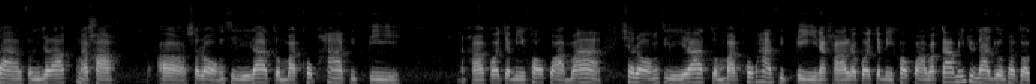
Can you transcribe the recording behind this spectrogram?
ตาสัญลักษณ์นะคะอ่าฉลองศิริราชสมบัติครบ 50 ปีนะคะ ก็จะมีข้อความว่าฉลองศิริราชสมบัติครบ 50 ปีนะคะ แล้วก็จะมีข้อความว่า 9 มิถุนายน พศ 2539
